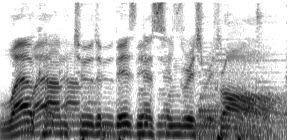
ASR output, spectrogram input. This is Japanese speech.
Welcome to the Business English Pro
